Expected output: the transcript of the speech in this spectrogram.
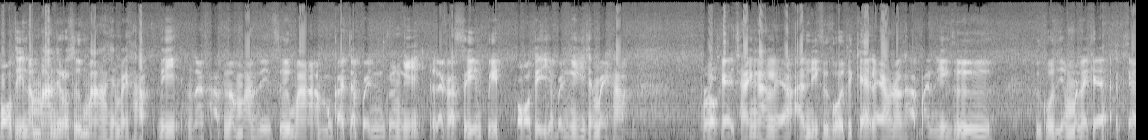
ปกติน้ำมันที่เราซื้อมาใช่ไหมครับนี่นะครับน้ำมันที่ซื้อมามันก็จะเป็นอย่างนี้ แล้วก็ซีนปิดปกติจะเป็นอย่างนี้ใช่ไหมครับพอเราแกะใช้งานแล้ว อันนี้คือขวดที่แกะแล้วนะครับ อันนี้คือคือขวดที่ยังไม่ได้แกะแกะ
